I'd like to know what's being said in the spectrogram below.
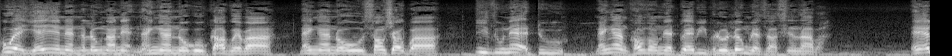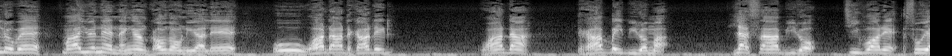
ကိုယ့်ရဲ့ရဲရင်တဲ့နှလုံးသားနဲ့နိုင်ငံတော်ကိုကာကွယ်ပါနိုင်ငံတော်ကိုစောင့်ရှောက်ပါပြည်သူနဲ့အတူနိုင်ငံခေါင်းဆောင်နဲ့တွဲပြီးဘယ်လိုလုပ်မလဲဆိုတာစဉ်းစားပါ အဲအဲ့လိုပဲမှားယွင်းတဲ့နိုင်ငံခေါင်းဆောင်တွေကလည်းဟိုဝါဒတကားတိတ်ဝါဒတကားပိတ်ပြီးတော့မှလက်စားပြီးတော့ကြီးပွားတဲ့အစိုးရ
